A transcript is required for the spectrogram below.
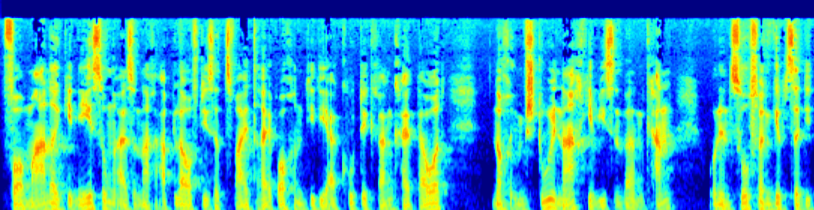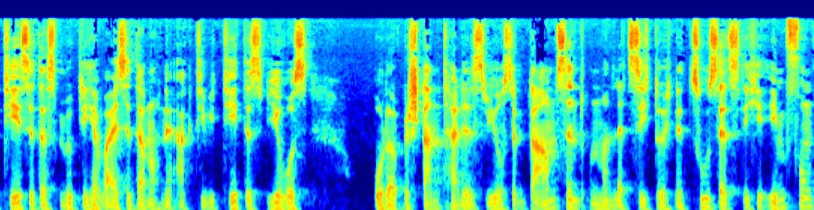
formaler Genesung, also nach Ablauf dieser zwei, drei Wochen, die die akute Krankheit dauert, noch im Stuhl nachgewiesen werden kann. Und insofern gibt es da die These, dass möglicherweise da noch eine Aktivität des Virus oder Bestandteile des Virus im Darm sind und man letztlich durch eine zusätzliche Impfung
